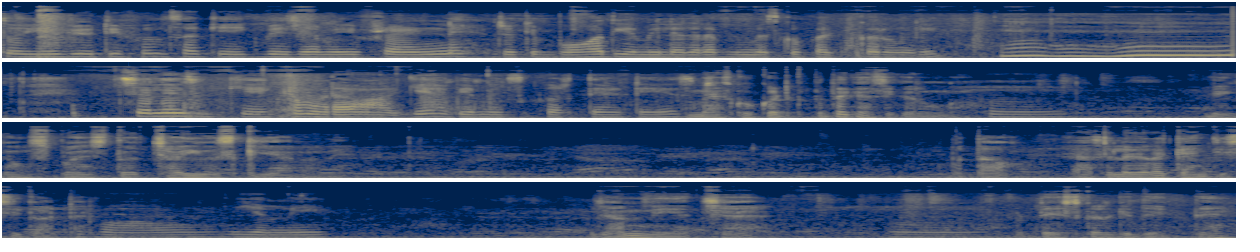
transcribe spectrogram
तो ये ब्यूटीफुल सा केक भेजा मेरी फ्रेंड ने जो कि बहुत ही यमी लग रहा है। अभी मैं इसको कट करूँगी। चलें केक हमारा आ गया। अभी हम इसको करते हैं टेस्ट मैं इसको कट पता कैसे करूँगा? बेगम स्पंज तो अच्छा यूज़ किया उन्होंने बताओ ऐसे लग रहा कैंची से काटा है। वाओ यमी जान नहीं अच्छा है। टेस्ट करके देखते हैं।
